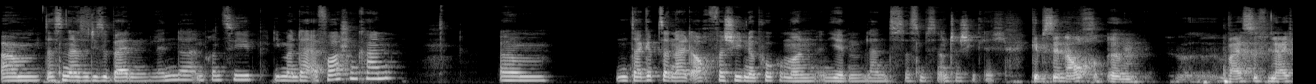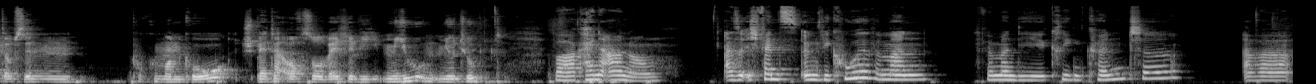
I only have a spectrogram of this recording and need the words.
Ähm, das sind also diese beiden Länder im Prinzip, die man da erforschen kann. Ähm, und da gibt's dann halt auch verschiedene Pokémon in jedem Land. Das ist ein bisschen unterschiedlich. Gibt's denn auch, ähm, weißt du vielleicht, ob es in Pokémon Go später auch so welche wie Mew und Mewtwo gibt? Boah, keine Ahnung. Also ich fänd's irgendwie cool, wenn man, wenn man die kriegen könnte. Aber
